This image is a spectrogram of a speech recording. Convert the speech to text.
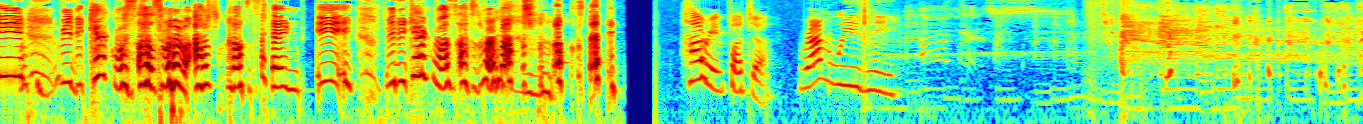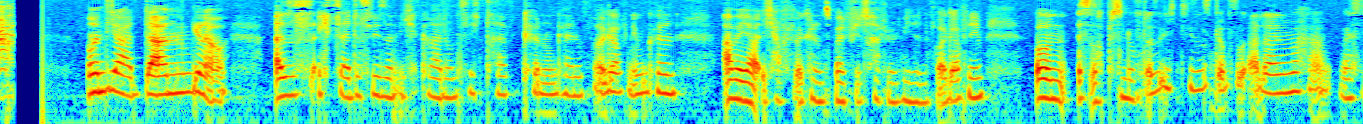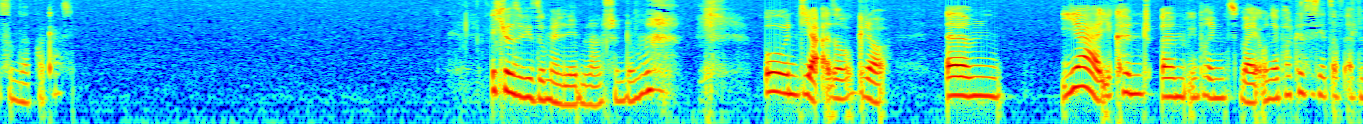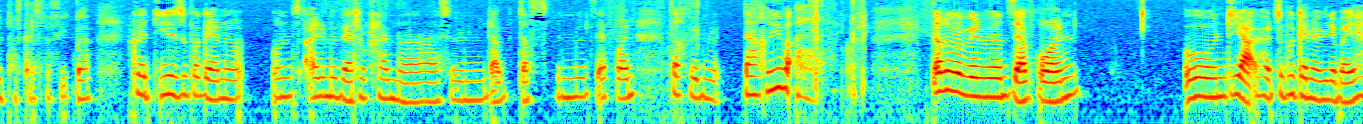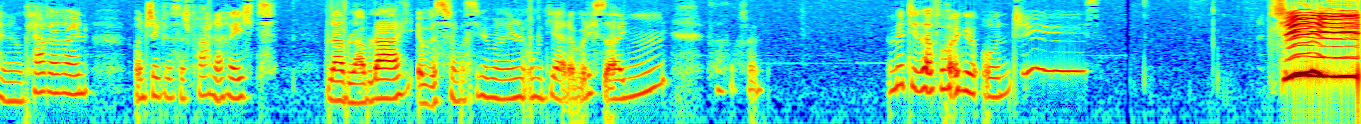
I, wie die Kackwurst aus meinem Arsch raushängt. I, wie die Kackwurst aus meinem Arsch raushängt. Harry Potter. Ron Weasley. Und ja, dann, genau. Also es ist echt Zeit, dass Lisa und ich gerade uns nicht treffen können und keine Folge aufnehmen können. aber ja, ich hoffe, wir können uns bald wieder treffen und wieder eine Folge aufnehmen. Und es ist auch ein bisschen doof, dass ich dieses Ganze alleine mache, weil es ist unser Podcast. Ich war sowieso mein Leben lang schon dumm. Und ja, also genau. Ähm, ja, ihr könnt ähm, übrigens, weil unser Podcast ist jetzt auf Apple Podcast verfügbar, könnt ihr super gerne uns eine Bewertung schreiben. Das würden, das würden wir uns sehr freuen. Darüber, würden wir, darüber, oh mein Gott, darüber würden wir uns sehr freuen. Und ja, hört super gerne mal wieder bei Helena und Clara rein und schickt uns eine Sprachnachricht. Bla bla bla. Ihr wisst schon, was ich meine. Und ja, da würde ich sagen, war's auch schon mit dieser Folge und tschüss. Tschüss!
